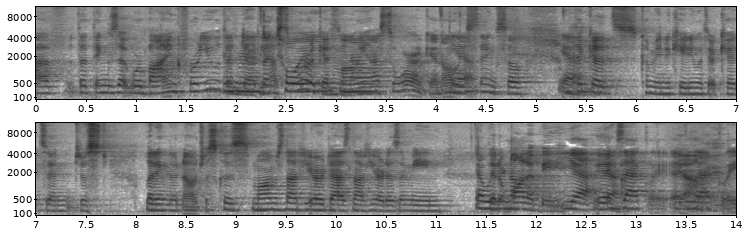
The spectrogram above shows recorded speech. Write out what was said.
have the things that we're buying for you? Then daddy Mm-hmm, the has to work toys, and you mommy know? has to work and all Yeah. these things. So Yeah. I think it's communicating with your kids and just letting them know. Just because mom's not here, dad's not here, doesn't mean that they we don't want to be. Yeah, exactly, exactly.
